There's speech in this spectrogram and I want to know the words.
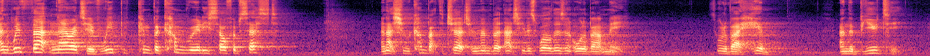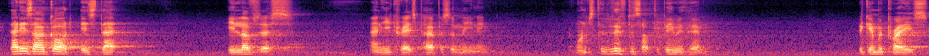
And with that narrative, we can become really self obsessed. And actually, we come back to church and remember actually, this world isn't all about me, it's all about Him. And the beauty that is our God is that He loves us and He creates purpose and meaning and wants to lift us up to be with Him. Begin with praise.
